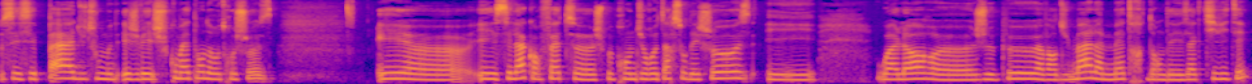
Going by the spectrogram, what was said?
c'est, pas du tout. Et je, vais, je suis complètement dans autre chose. Et, et c'est là qu'en fait, je peux prendre du retard sur des choses et ou alors je peux avoir du mal à me mettre dans des activités.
